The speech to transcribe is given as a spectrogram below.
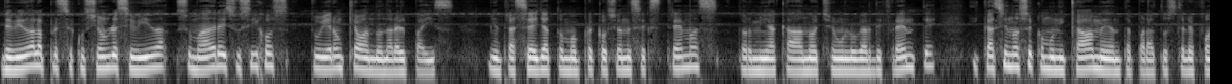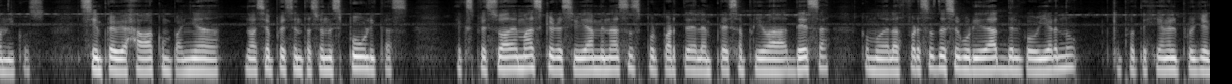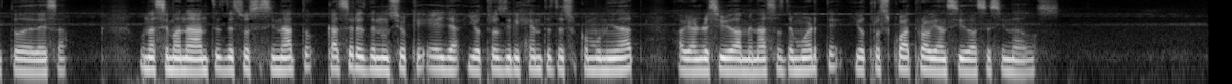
Debido a la persecución recibida, su madre y sus hijos tuvieron que abandonar el país. Mientras ella tomó precauciones extremas, dormía cada noche en un lugar diferente y casi no se comunicaba mediante aparatos telefónicos. Siempre viajaba acompañada, no hacía presentaciones públicas. Expresó además que recibía amenazas por parte de la empresa privada DESA como de las fuerzas de seguridad del gobierno que protegían el proyecto de DESA. Una semana antes de su asesinato, Cáceres denunció que ella y otros dirigentes de su comunidad habían recibido amenazas de muerte y otros cuatro habían sido asesinados.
